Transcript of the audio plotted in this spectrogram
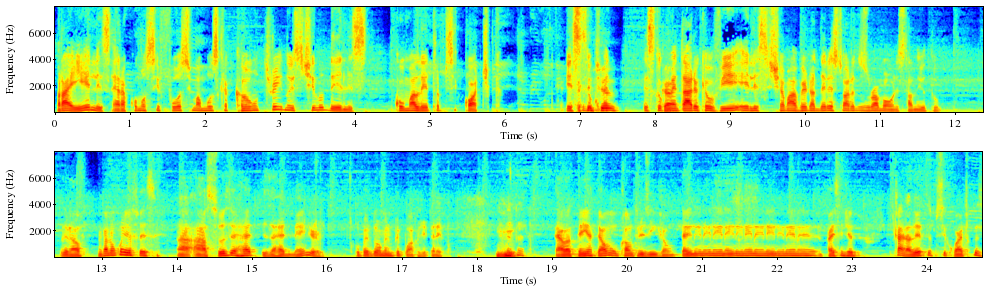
para eles, era como se fosse uma música country no estilo deles, com uma letra psicótica. Esse, esse documentário que eu vi, ele se chama A Verdadeira História dos Ramones, tá no YouTube. Legal. Eu não conheço esse. A, a Suzy is a Headbanger. Desculpa, eu tô comendo pipoca, gente. Peraí. Ela tem até um countryzinho que é um. Faz sentido. Cara, letras psicóticas.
